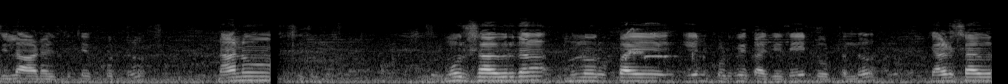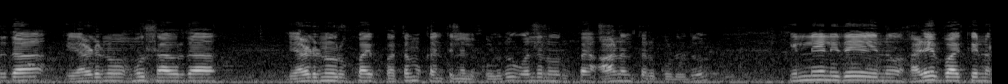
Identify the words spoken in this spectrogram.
ಜಿಲ್ಲಾ ಆಡಳಿತಕ್ಕೆ ಕೊಟ್ಟರು. ನಾನು ಮೂರು ಸಾವಿರದ ಮುನ್ನೂರು ರೂಪಾಯಿ ಏನು ಕೊಡಬೇಕಾಗಿದೆ ಟೋಟಲ್ಲು? ಎರಡು ಸಾವಿರದ ಎರಡು ನೂ ಮೂರು ಸಾವಿರದ ಎರಡು ನೂರು ರೂಪಾಯಿ ಪ್ರಥಮ ಕಂತಿನಲ್ಲಿ ಕೊಡೋದು, ಒಂದು ನೂರು ರೂಪಾಯಿ ಆನಂತರ ಕೊಡೋದು. ಇನ್ನೇನಿದೆ ಏನು ಹಳೆ ಬಾಕಿಯನ್ನು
